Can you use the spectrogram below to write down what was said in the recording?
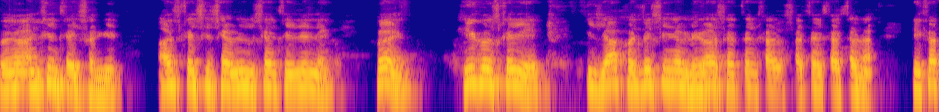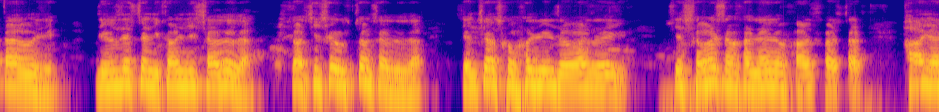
कुणाला आणखीन काही सांगेन आज काही तिथे आम्ही विचार केलेला नाही. पण ही गोष्ट खरी आहे की ज्या पद्धतीने वेगळा साखर खा साखर करताना एका काळामध्ये देवदत्त निकालांनी चालवला तो अतिशय उत्तम चालवला त्यांच्या सोबती जबाबदारी ते समर्थकांना फार फरतात. हा या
